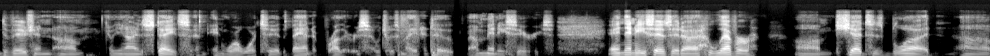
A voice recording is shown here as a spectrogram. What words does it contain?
Division um, of the United States in, in World War II, the Band of Brothers, which was made into a mini series. And then he says that uh, whoever um, sheds his blood uh,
